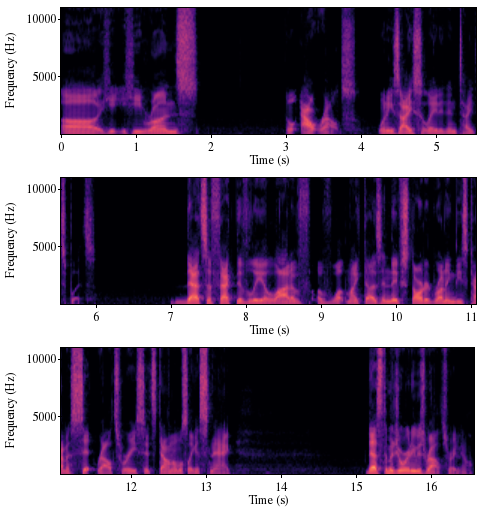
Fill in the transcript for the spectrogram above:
Uh, he he runs you know, out routes when he's isolated in tight splits. That's effectively a lot of, of what Mike does. And they've started running these kind of sit routes where he sits down almost like a snag. That's the majority of his routes right now.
